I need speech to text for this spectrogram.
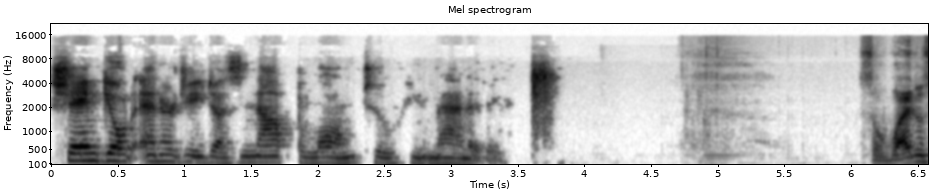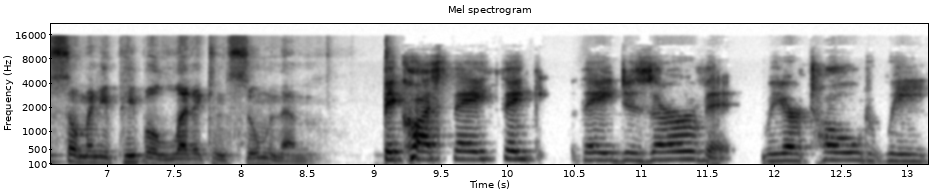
Shame, guilt, energy does not belong to humanity. So why do so many people let it consume them? because they think they deserve it. We are told we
